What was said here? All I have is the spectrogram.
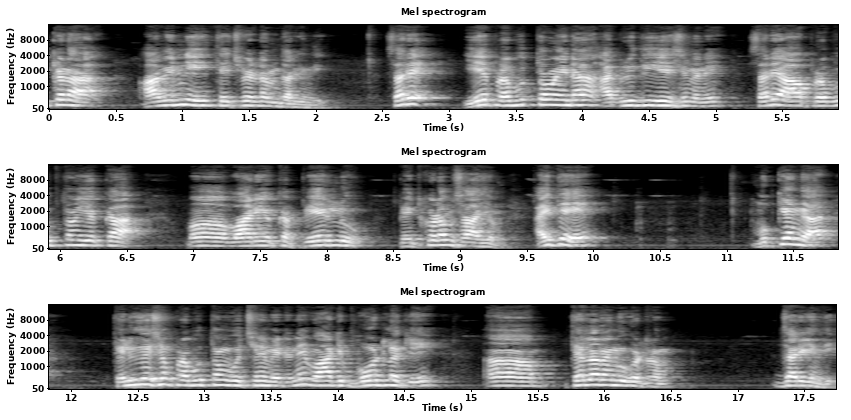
ఇక్కడ అవన్నీ తెచ్చిపెట్టడం జరిగింది. సరే ఏ ప్రభుత్వం అయినా అభివృద్ధి చేసిందని సరే ఆ ప్రభుత్వం యొక్క వారి యొక్క పేర్లు పెట్టుకోవడం సహజం. అయితే ముఖ్యంగా తెలుగుదేశం ప్రభుత్వం వచ్చిన వెంటనే వాటి బోర్డులకి తెల్ల రంగు కొట్టడం. జరిగింది.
